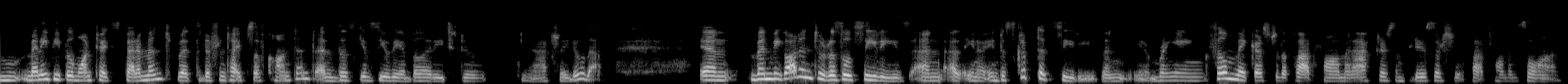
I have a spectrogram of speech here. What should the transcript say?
many people want to experiment with different types of content and this gives you the ability to do you know actually do that. And when we got into Rizzle series and uh, you know into scripted series and you know bringing filmmakers to the platform and actors and producers to the platform and so on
